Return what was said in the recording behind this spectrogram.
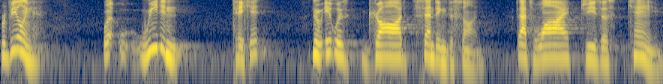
revealing it? We didn't take it. No, it was God sending the Son. That's why Jesus came.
